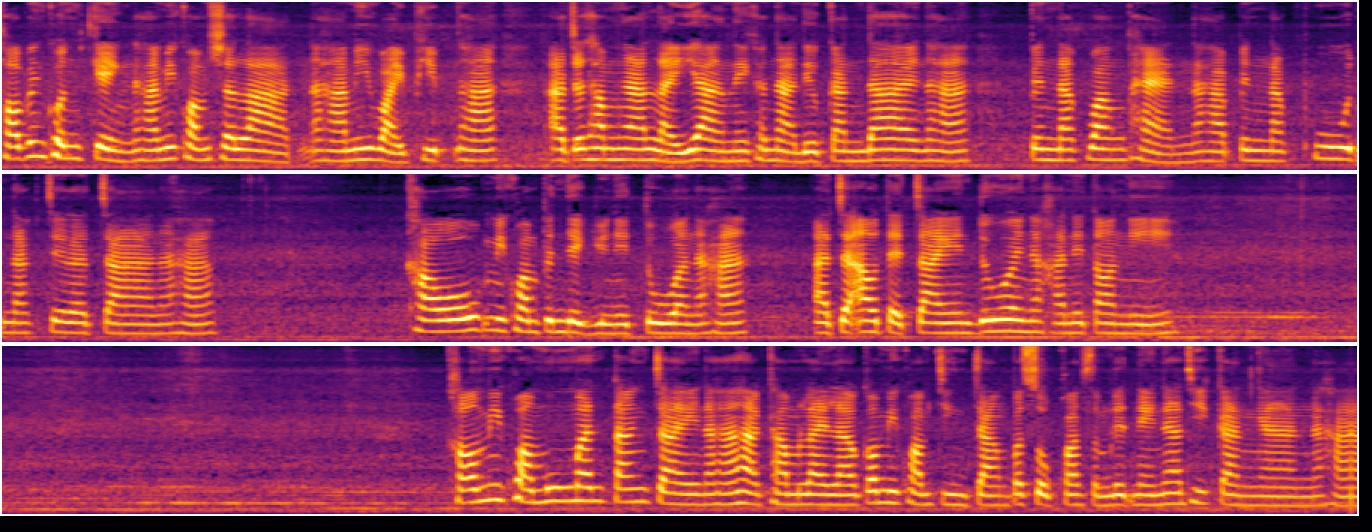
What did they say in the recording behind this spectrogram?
เขาเป็นคนเก่งนะคะ มีความฉลาดนะคะ มีไหวพริบนะคะ อาจจะทำงานหลายอย่างในขณะเดียวกันได้นะคะ เป็นนักวางแผนนะคะ เป็นนักพูดนักเจรจานะคะเขามีความเป็นเด็กอยู่ในตัวนะคะ อาจจะเอาแต่ใจด้วยนะคะในตอนนี้เขามีความมุ่งมั่นตั้งใจนะคะ หากทำอะไรแล้วก็มีความจริงจังประสบความสำเร็จในหน้าที่การงานนะคะ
